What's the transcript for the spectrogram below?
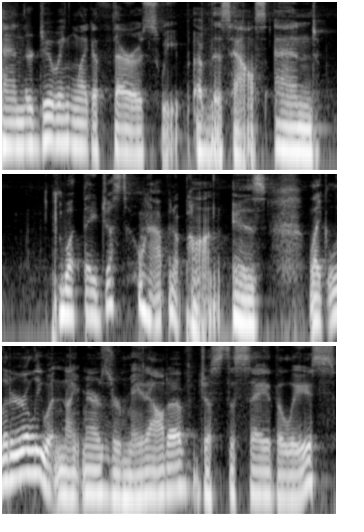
and they're doing like a thorough sweep of this house. And what they just so happen upon is like literally what nightmares are made out of, just to say the least.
